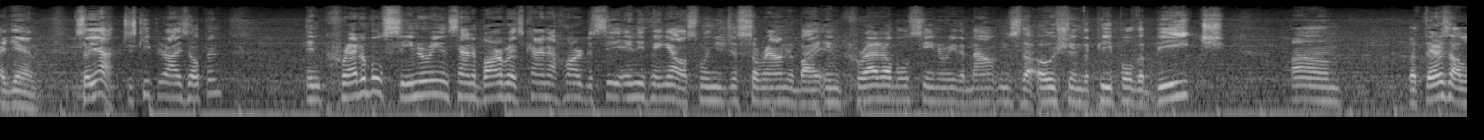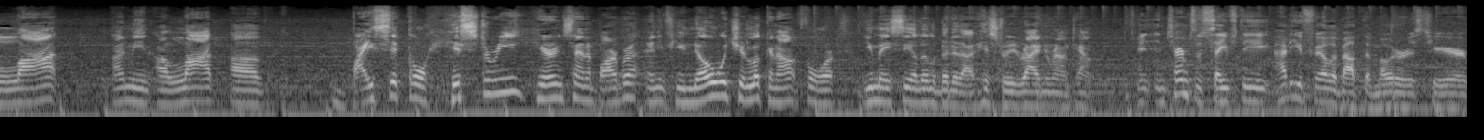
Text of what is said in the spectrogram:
again. So yeah, just keep your eyes open. Incredible scenery in Santa Barbara. It's kind of hard to see anything else when you're just surrounded by incredible scenery: the mountains, the ocean, the people, the beach. Um, but there's a lot. I mean, a lot of bicycle history here in Santa Barbara. And if you know what you're looking out for, you may see a little bit of that history riding around town. In, terms of safety, how do you feel about the motorists here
